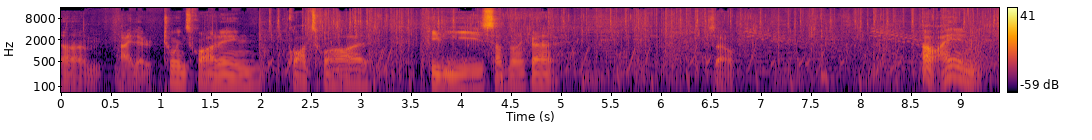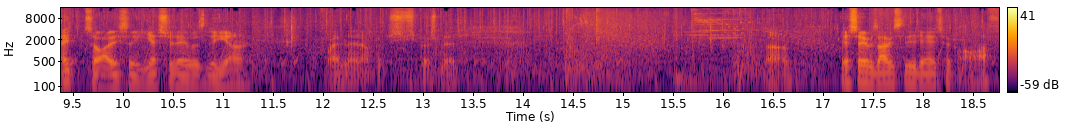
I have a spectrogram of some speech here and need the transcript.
um, either twin squatting, quad squad, PVEs, something like that. So. Oh, I didn't. I so obviously yesterday was the. Uh, why didn't I not push, push mid? Um, Yesterday was obviously the day I took off.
